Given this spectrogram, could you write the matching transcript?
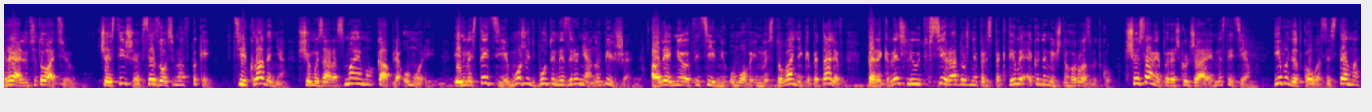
реальну ситуацію. Частіше все зовсім навпаки. Ці вкладення, що ми зараз маємо, капля у морі. Інвестиції можуть бути незрівняно більше, але неофіційні умови інвестування капіталів перекреслюють всі радужні перспективи економічного розвитку, що саме перешкоджає інвестиціям. І податкова система,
